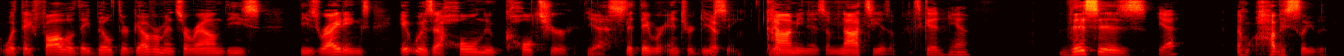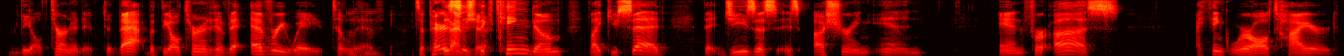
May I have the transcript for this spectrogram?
what they followed, they built their governments around these these writings. It was a whole new culture Yes. that they were introducing: Yep. Communism, Nazism. It's good. Yeah. This is Yeah. obviously the, the alternative to that, but the alternative to every way to live. It's a Mm-hmm. paradigm this is shift. the kingdom, like you said, that Jesus is ushering in. And for us, I think we're all tired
